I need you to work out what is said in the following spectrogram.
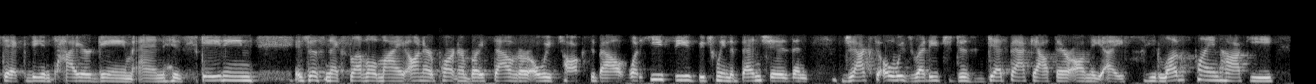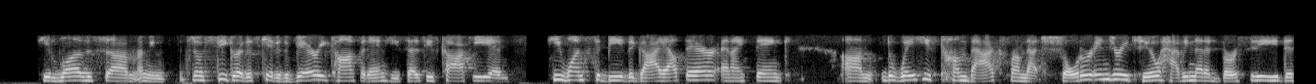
stick the entire game, and his skating is just next level. My on-air partner Bryce Salvador always talks about what he sees between the benches, and Jack's always ready to just get back out there on the ice. He loves playing hockey. He loves. Um, I mean, it's no secret this kid is very confident. He says he's cocky, and he wants to be the guy out there. And I think. Um, the way he's come back from that shoulder injury too, having that adversity this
